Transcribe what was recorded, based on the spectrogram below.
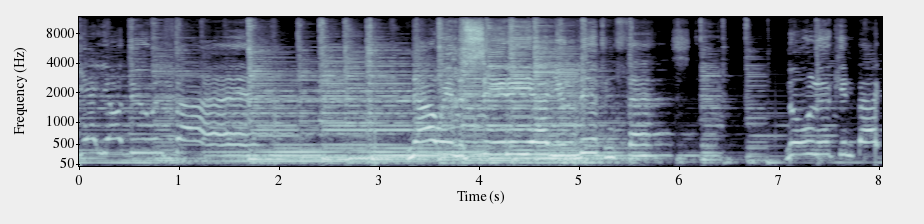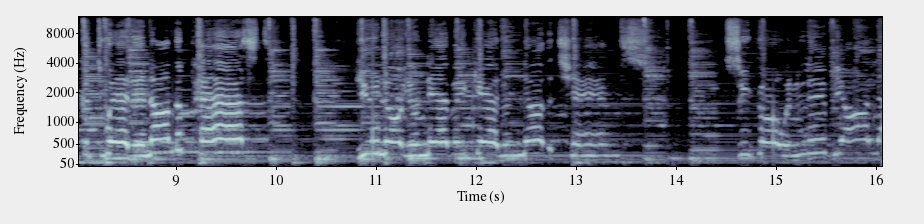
Yeah, you're doing fine. Now in the city and you're living fast. No looking back or dwelling on the past. You know you'll never get another chance. So go and live your life.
